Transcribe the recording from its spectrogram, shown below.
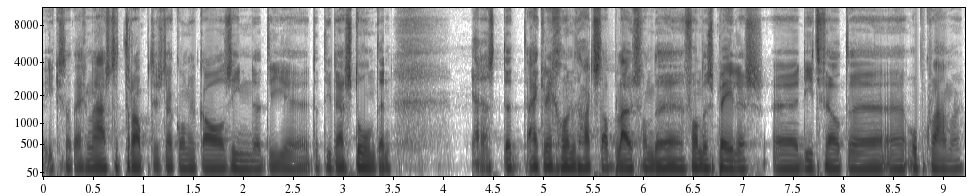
ik zat echt naast de trap... dus daar kon ik al zien dat hij eh, dat hij daar stond. En ja, dat, is- dat, hij kreeg gewoon het hardste applaus van de, van de spelers... eh, die het veld opkwamen.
